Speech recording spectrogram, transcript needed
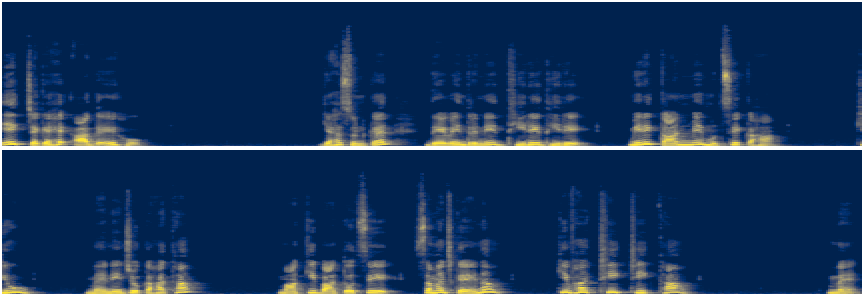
एक जगह आ गए हो। यह सुनकर देवेंद्र ने धीरे धीरे मेरे कान में मुझसे कहा, क्यों? मैंने जो कहा था माँ की बातों से समझ गए ना कि वह ठीक ठीक था? मैं।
